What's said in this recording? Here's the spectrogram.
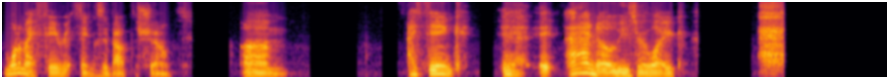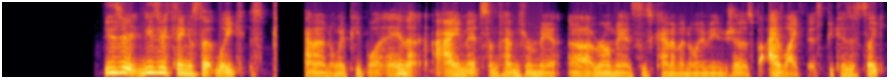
one of my favorite things about the show. Um, I think, it, it, and I know these are like, these are these are things that like kind of annoy people, and I admit sometimes roman- uh, romances kind of annoy me in shows, but I like this because it's like,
